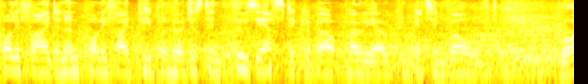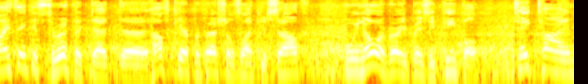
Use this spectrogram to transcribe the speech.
qualified and unqualified people who are just enthusiastic about polio can get involved. Well, I think it's terrific that uh, healthcare professionals like yourself, who we know are very busy people, take time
